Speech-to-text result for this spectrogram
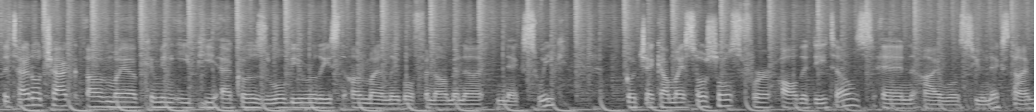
The title track of my upcoming EP Echoes will be released on my label Phenomena next week. Go check out my socials for all the details, and I will see you next time.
